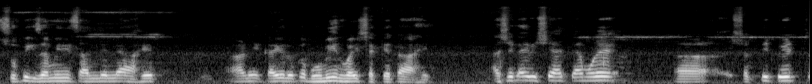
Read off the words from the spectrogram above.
सुपीक जमिनी चाललेल्या आहेत आणि काही लोक भूमिहीन व्हायची शक्यता आहे. असे काही विषय आहेत त्यामुळे शक्तीपीठ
